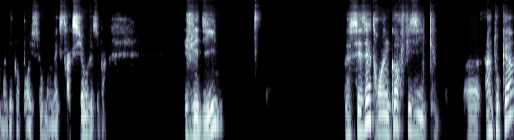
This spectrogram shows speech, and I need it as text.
ma décorporation, mon extraction, je ne sais pas. J'ai dit, ces êtres ont un corps physique. Euh, en tout cas,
